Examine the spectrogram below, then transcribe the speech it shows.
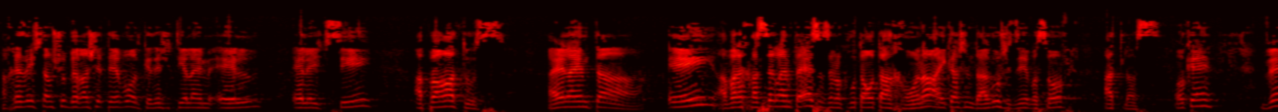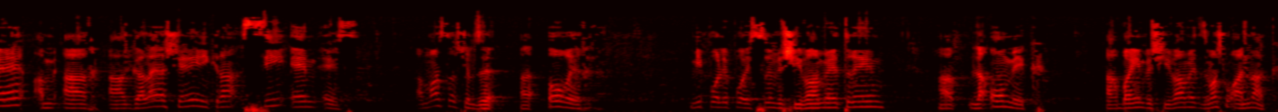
אחרי זה השתמשו בראשי תיבות כדי שתהיה להם L, LHC אפרטוס היה להם את ה... A, אבל חסר להם את ה-S, אז הם לקחו את האות האחרונה, העיקר שהם דאגו שזה יהיה בסוף אטלס, אוקיי? והגלאי השני נקרא CMS. המסה של זה, האורך מפה לפה 27 מטרים, לעומק 47 מטרים, זה משהו ענק.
